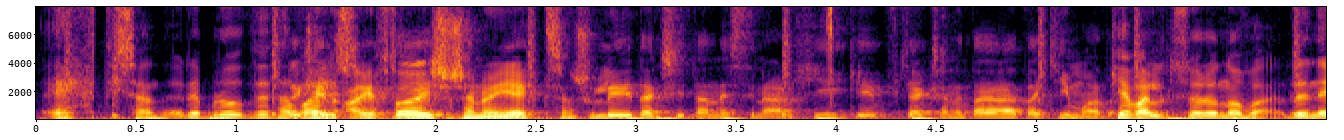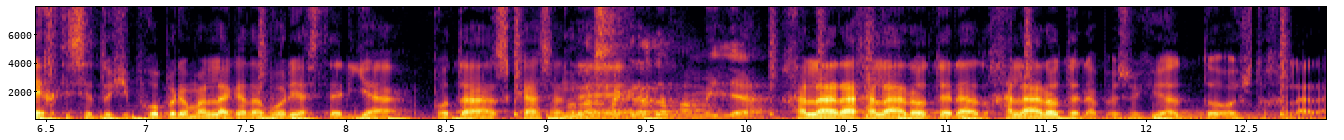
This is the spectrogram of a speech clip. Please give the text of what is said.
Έχτισαν. Ρε μπρο, δεν θα Δεν βάλει. ξέρω, α, Γι' αυτό ίσως εννοεί έκτισαν. Σου λέει εντάξει, ήταν στην αρχή και φτιάξανε τα, τα κύματα. Και έβαλε το Στερεονόβα. Δεν έχτισε το hip hop ρε μαλάκα τα βόρεια αστεριά. Ποτέ σκάσανε. Τώρα Σαγκράτα Φαμίλια. Χαλαρά, χαλαρότερα. Χαλαρότερα πες, όχι, το, όχι το χαλαρά.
